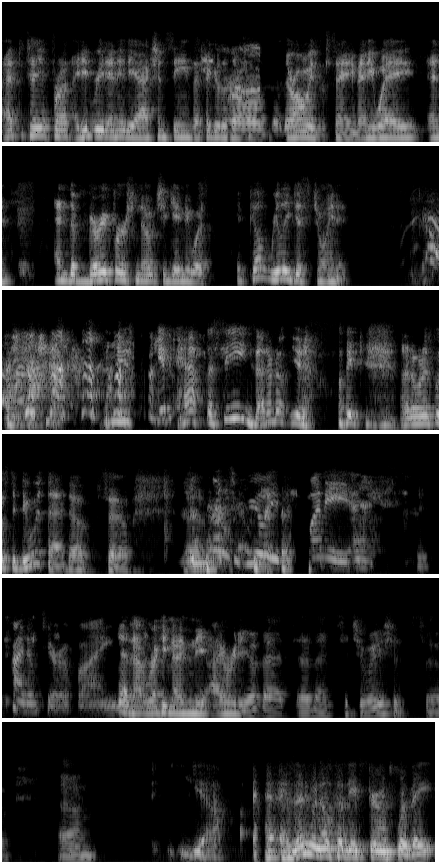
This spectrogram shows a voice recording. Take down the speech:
I have to tell you up front I didn't read any of the action scenes. I figured they're all they're always the same anyway. And and the very first note she gave me was it felt really disjointed. You skipped half the scenes. I don't know you know like I don't know what I'm supposed to do with that note so um, that's really funny. And kind of terrifying yeah not recognizing the irony of that uh, that situation so um, yeah. Has anyone else had the experience where they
